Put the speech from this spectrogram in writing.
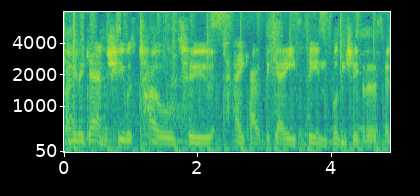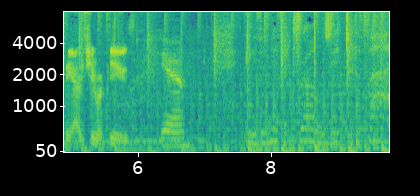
I mean, again, she was told to take out the gay scenes, wasn't she, for this video? And she refused. Yeah. Even if it throws you to the fire, fire,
